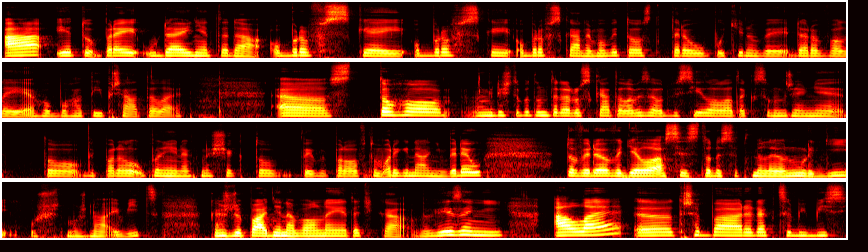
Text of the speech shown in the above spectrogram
a je to prej údajně teda obrovský, obrovský, obrovská nemovitost, kterou Putinovi darovali jeho bohatý přátelé. Uh, z toho, když to potom teda ruská televize odvysílala, tak samozřejmě to vypadalo úplně jinak, než jak to vypadalo v tom originálním videu. To video vidělo asi 110 milionů lidí, už možná i víc. Každopádně Navalny je teďka ve vězení, ale e, třeba redakce BBC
